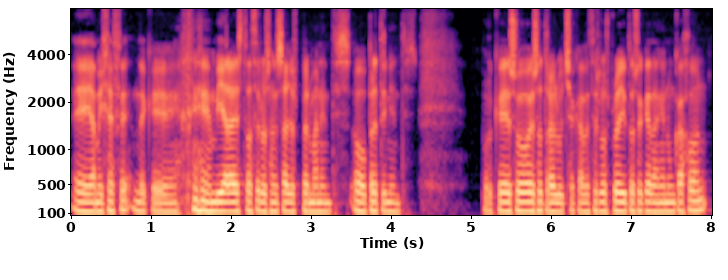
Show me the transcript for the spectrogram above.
eh, a mi jefe de que enviara esto a hacer los ensayos permanentes o pretenientes. Porque eso es otra lucha, que a veces los proyectos se quedan en un cajón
